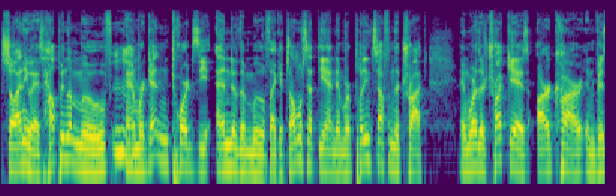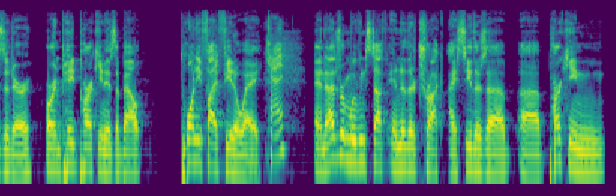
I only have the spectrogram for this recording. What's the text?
So, anyways, helping them move, Mm-hmm. and we're getting towards the end of the move. Like it's almost at the end, and we're putting stuff in the truck. And where the truck is, our car in visitor or in paid parking is about 25 feet away. Okay. And as we're moving stuff into their truck, I see there's a, a parking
